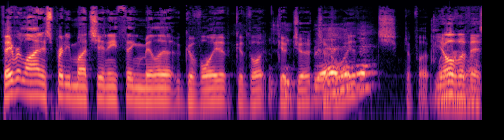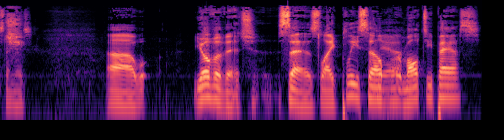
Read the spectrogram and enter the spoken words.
Favorite line is pretty much anything Milla Gavoyev, Gavo- Gavo- Gavoyevich? Gavo- whatever her last name is. Uh, Jovovich says, like, please help Yeah. or multipass.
